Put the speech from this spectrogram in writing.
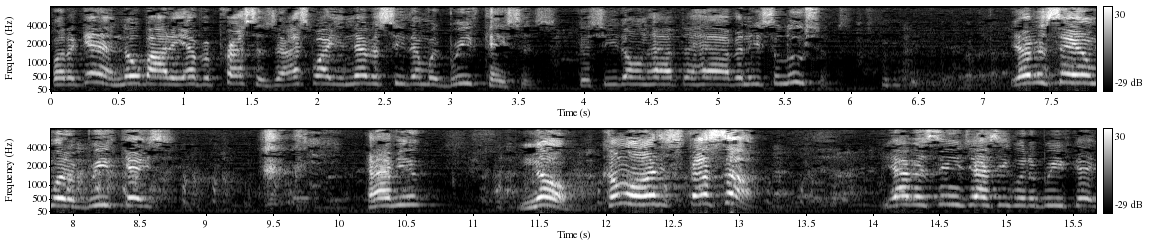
But again, nobody ever presses. And that's why you never see them with briefcases, because you don't have to have any solutions. You ever see them with a briefcase? have you? No. Come on, just fess up. You ever seen Jesse with a briefcase?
